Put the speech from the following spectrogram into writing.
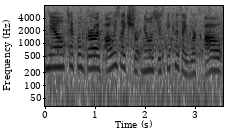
nail type of girl. I've always liked short nails just because I work out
